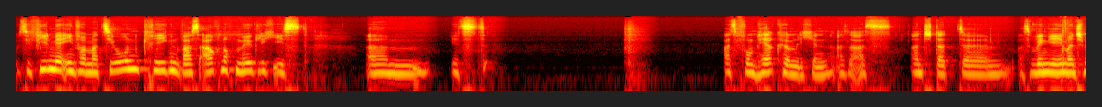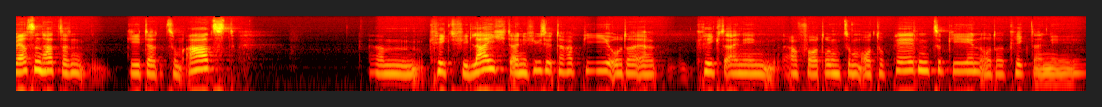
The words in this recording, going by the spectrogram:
sie viel mehr Informationen kriegen, was auch noch möglich ist, ähm, jetzt als vom herkömmlichen, also als anstatt, ähm, also wenn jemand Schmerzen hat, dann geht er zum Arzt, ähm, kriegt vielleicht eine Physiotherapie oder er kriegt eine Aufforderung zum Orthopäden zu gehen oder kriegt eine,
